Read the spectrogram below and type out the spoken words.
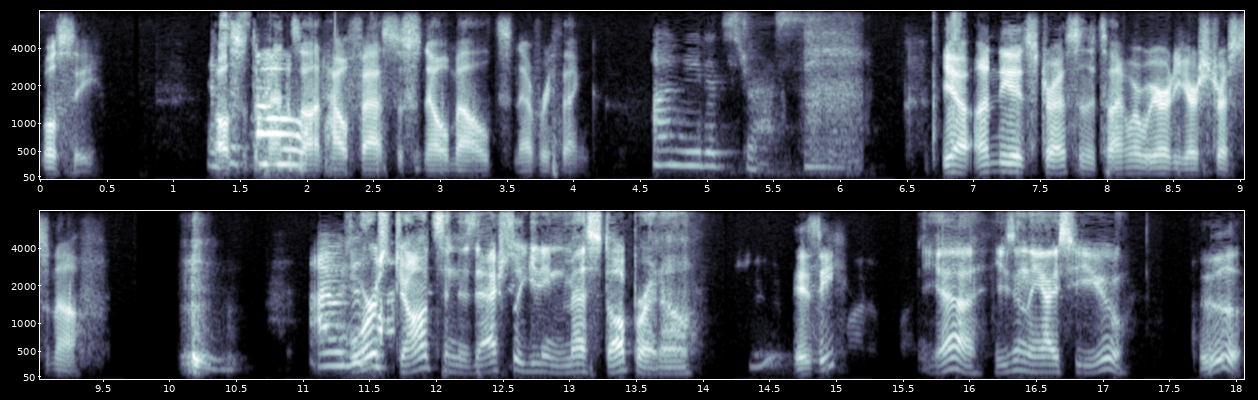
we'll see. It's also depends on how fast the snow melts and everything. unneeded stress. Yeah, unneeded stress in the time where we already are stressed enough. I was just Boris Johnson is actually getting messed up right now. Is he? Yeah, he's in the ICU. Ugh.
